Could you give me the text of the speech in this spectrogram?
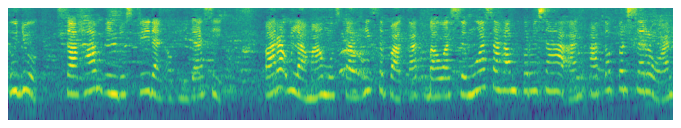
Tujuh, Saham industri dan obligasi. Para ulama mustahil sepakat bahwa semua saham perusahaan atau perseroan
